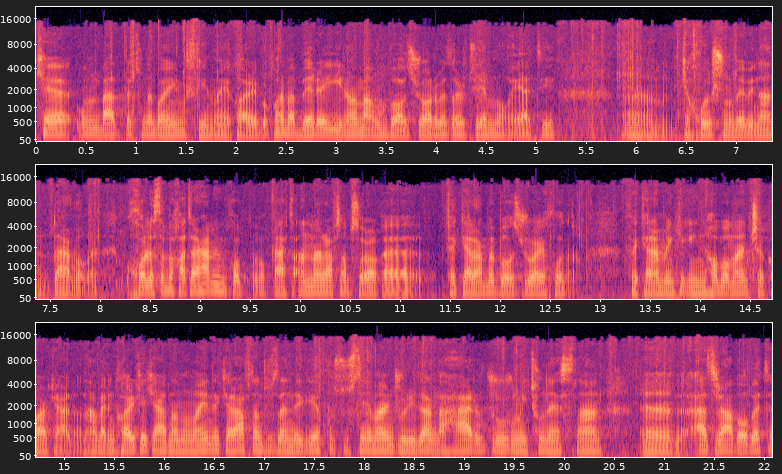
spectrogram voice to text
که اون بعد بتونه با این فیلم های کاری بکنه و بره ایران و اون بازجو رو بذاره توی موقعیتی که خودشون رو ببینن در واقع. خلاصه به خاطر همین خب قطعا من رفتم سراغ فکر کردم به بازجوهای خودم. فکر کردم اینکه اینها با من چه کار کردن. اولین کاری که کردن با من اینه که رفتن تو زندگی خصوصی من جوریدن و هر جور می‌تونستن از روابط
